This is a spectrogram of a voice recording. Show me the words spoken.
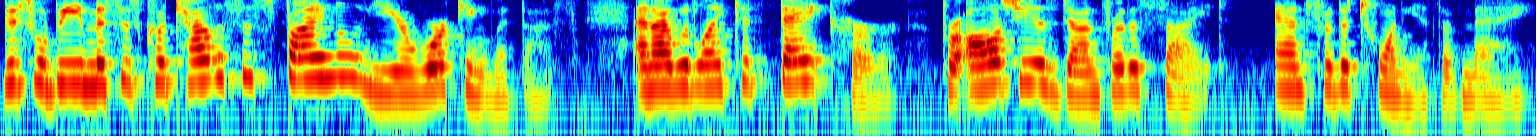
This will be Mrs. Cotelis's final year working with us, and I would like to thank her for all she has done for the site and for the 20th of May.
